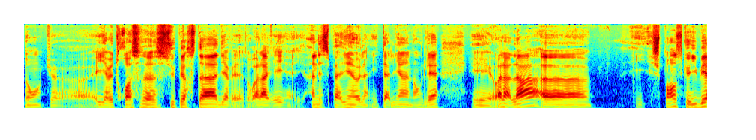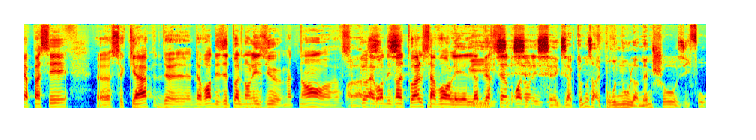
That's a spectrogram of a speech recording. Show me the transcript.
Donc, euh, il y avait trois euh, super stades, il y avait voilà, un espagnol, un italien, un anglais. Et voilà, là, euh, je pense que IB a passé euh, ce cap de- d'avoir des étoiles dans les yeux. Maintenant, euh, c'est Voilà, avoir c'est- des c'est- étoiles, c'est avoir les- Oui, l'adversaire c'est- droit dans c'est- les C'est yeux. exactement ça. Et pour nous, la même chose. Il faut.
